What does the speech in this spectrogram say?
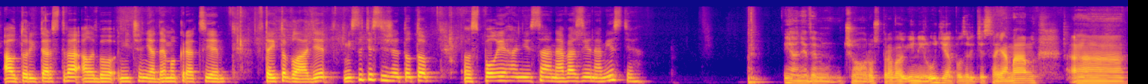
autoritárstva alebo ničenia demokracie v tejto vláde. Myslíte si, že toto e, spoliehanie sa na vás je na mieste? ja neviem, čo rozprávajú iní ľudia. Pozrite sa, ja mám... A,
